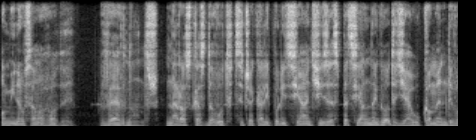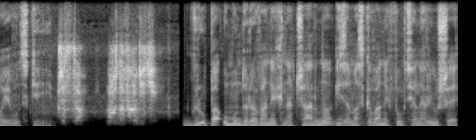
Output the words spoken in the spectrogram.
ominął samochody. Wewnątrz, na rozkaz dowódcy czekali policjanci ze specjalnego oddziału Komendy Wojewódzkiej. Czysto. Można wchodzić. Grupa umundurowanych na czarno i zamaskowanych funkcjonariuszy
